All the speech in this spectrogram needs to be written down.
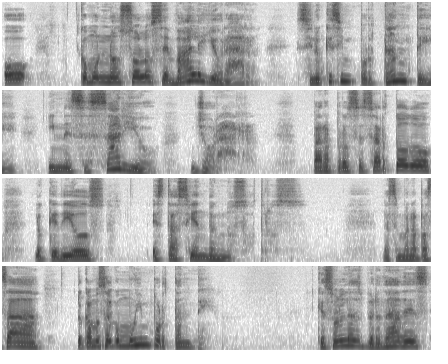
O como no solo se vale llorar, sino que es importante y necesario llorar para procesar todo lo que Dios está haciendo en nosotros. La semana pasada tocamos algo muy importante, que son las verdades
